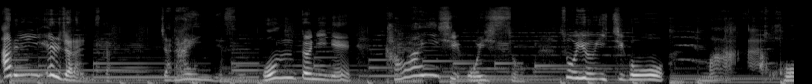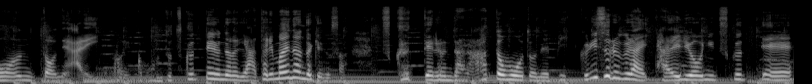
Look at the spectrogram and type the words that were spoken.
あり得るじゃないですか。じゃないんです本当にね可愛いし美味しそうそういういちごをまあほんとねあれ一個一個ほんと作ってるんだな当たり前なんだけどさ作ってるんだなと思うとねびっくりするぐらい大量に作って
